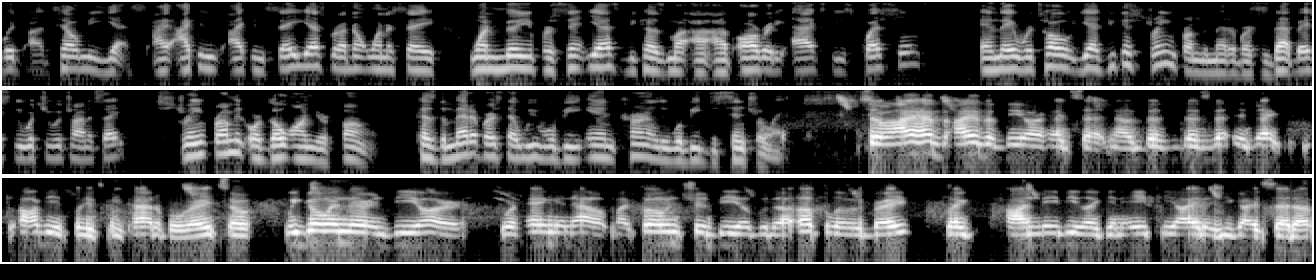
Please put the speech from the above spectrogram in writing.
would uh, tell me yes. I, I can I can say yes, but I don't want to say one million percent yes because my I, I've already asked these questions and they were told yes, you can stream from the metaverse. Is that basically what you were trying to say? Stream from it or go on your phone because the metaverse that we will be in currently will be Decentraland. So I have I have a VR headset now. Does does that is that obviously it's compatible, right? So we go in there in VR. We're hanging out. My phone should be able to upload, right? Like on maybe like an API that you guys set up,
